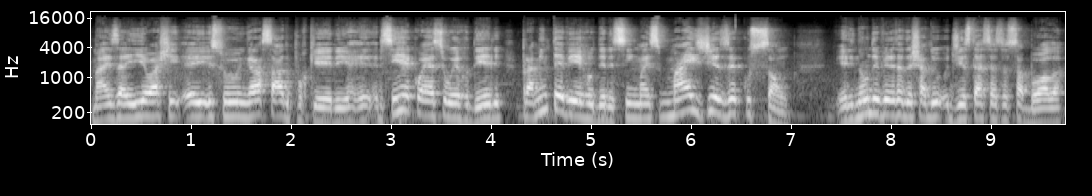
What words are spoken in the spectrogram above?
Mas aí eu achei isso engraçado, porque ele, ele sim reconhece o erro dele. para mim teve erro dele sim, mas mais de execução. Ele não deveria ter deixado o Dias ter acesso a essa bola,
